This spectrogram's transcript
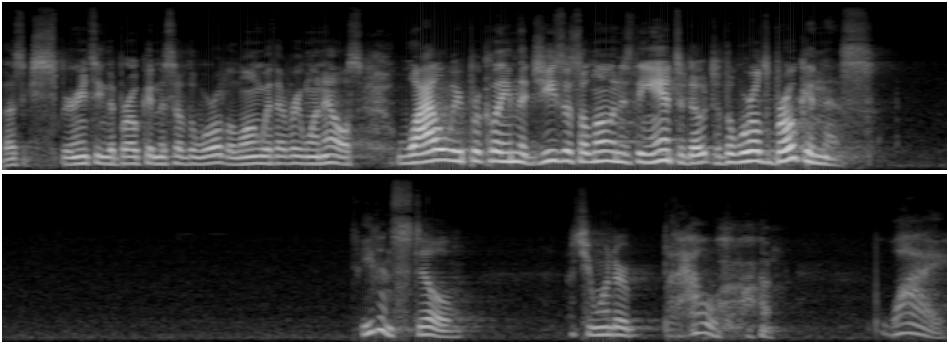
thus experiencing the brokenness of the world along with everyone else, while we proclaim that Jesus alone is the antidote to the world's brokenness. Even still, but you wonder, but how long? But Why?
